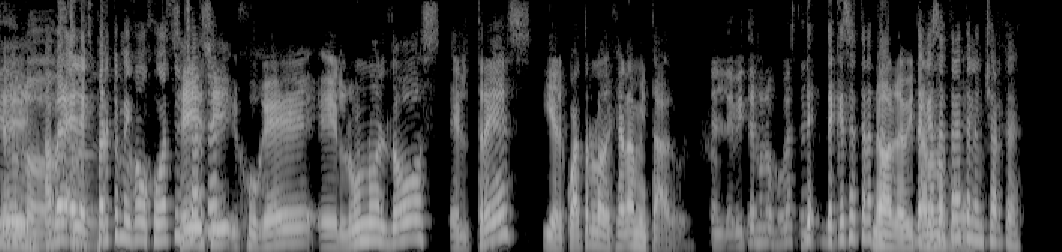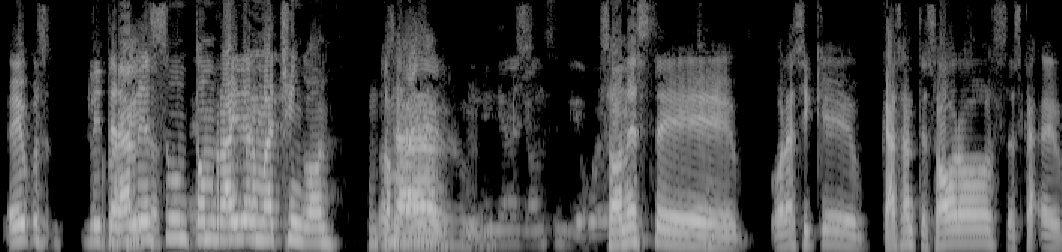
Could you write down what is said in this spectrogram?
chidos los. A ver, el experto me dijo, ¿jugaste un Sí, charter? sí, jugué el 1, el 2, el 3 y el 4 lo dejé a la mitad, güey. ¿El de Vita no lo jugaste? ¿De, de qué se trata? No, de ¿De, Vita qué no se lo trata jugué. el Uncharted? Eh, pues literal Rapidito. es un Tomb Raider más chingón. Un O Tomb sea, Raider. Son este, ahora sí que cazan tesoros, esca- eh,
